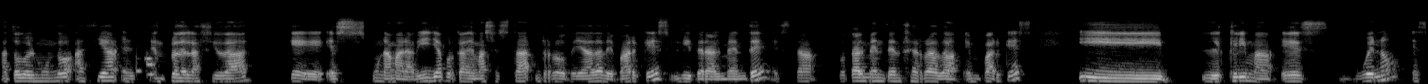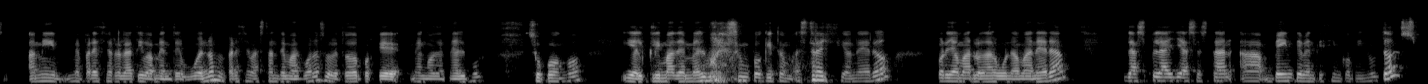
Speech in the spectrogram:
a todo el mundo hacia el centro de la ciudad, que es una maravilla porque además está rodeada de parques, literalmente, está totalmente encerrada en parques y el clima es bueno, es, a mí me parece relativamente bueno, me parece bastante más bueno, sobre todo porque vengo de Melbourne, supongo, y el clima de Melbourne es un poquito más traicionero, por llamarlo de alguna manera. Las playas están a 20-25 minutos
